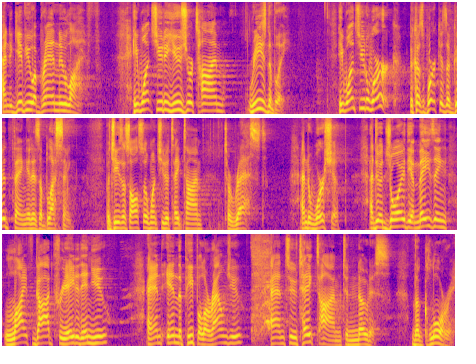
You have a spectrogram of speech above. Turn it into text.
and to give you a brand new life. He wants you to use your time reasonably he wants you to work because work is a good thing, it is a blessing. But Jesus also wants you to take time to rest and to worship and to enjoy the amazing life God created in you and in the people around you, and to take time to notice the glory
